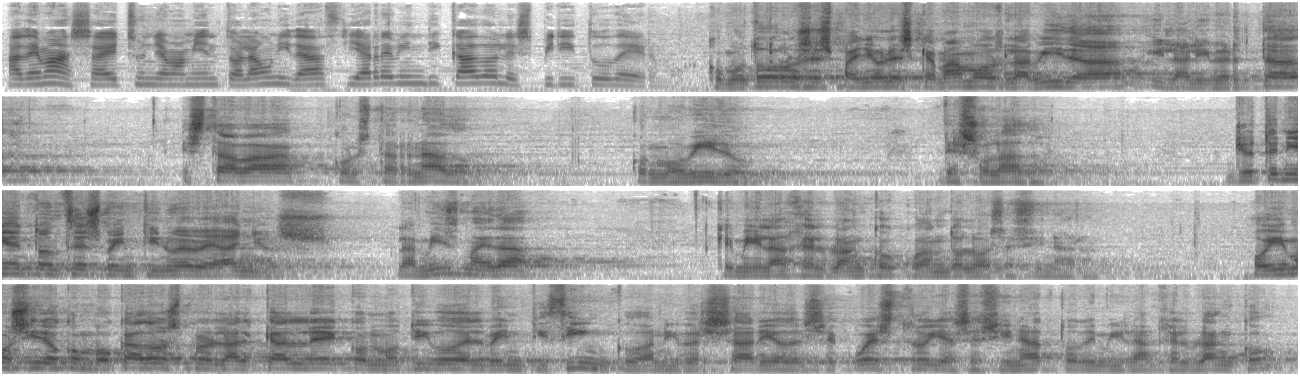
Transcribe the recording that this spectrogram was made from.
Además, ha hecho un llamamiento a la unidad y ha reivindicado el espíritu de Hermoa. Como todos los españoles que amamos la vida y la libertad, estaba consternado, conmovido, desolado. Yo tenía entonces 29 años, la misma edad que Miguel Ángel Blanco cuando lo asesinaron. Hoy hemos sido convocados por el alcalde con motivo del 25 aniversario del secuestro y asesinato de Miguel Ángel Blanco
